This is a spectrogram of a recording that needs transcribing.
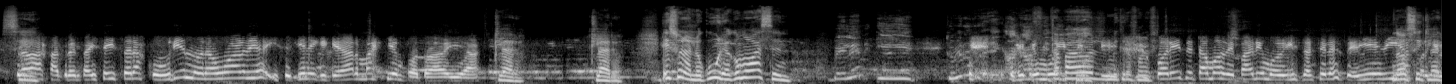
Sí. trabaja 36 horas cubriendo una guardia y se tiene que quedar más tiempo todavía. Claro, claro. Es una locura, ¿cómo hacen? Belén, y Está apagado el difícil. micrófono. Por eso estamos de paro y movilización hace 10 días, No, sí, porque claro.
